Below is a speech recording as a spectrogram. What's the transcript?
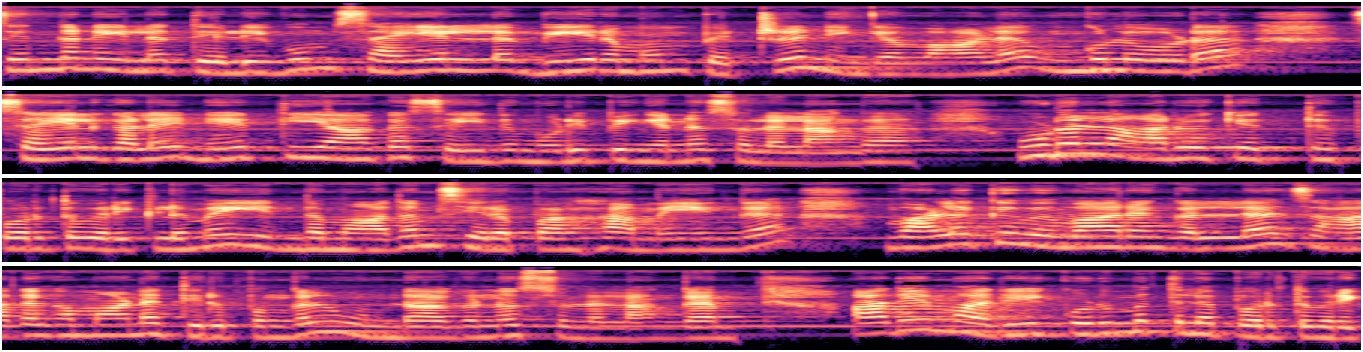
சிந்தனையில் தெளிவும் செயலில் வீரமும் பெற்று நீங்கள் வாழ உங்களோட செயல்களை நேர்த்தியாக செய்து முடி இருப்பீங்கன்னு சொல்லலாங்க. உடல் ஆரோக்கியத்தை பொறுத்த வரைக்குமே இந்த மாதம் சிறப்பாக அமையுங்க. வழக்கு விவகாரங்களில் சாதகமான திருப்பங்கள் உண்டாகுன்னு சொல்லலாங்க. அதே மாதிரி குடும்பத்தில் பொறுத்த வரைக்கும்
